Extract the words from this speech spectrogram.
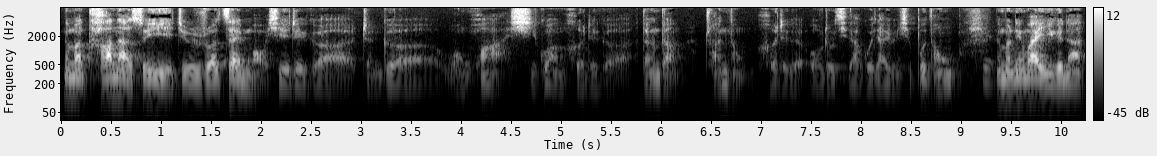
那么它呢，所以就是说，在某些这个整个文化习惯和这个等等传统和这个欧洲其他国家有一些不同。是。那么另外一个呢，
